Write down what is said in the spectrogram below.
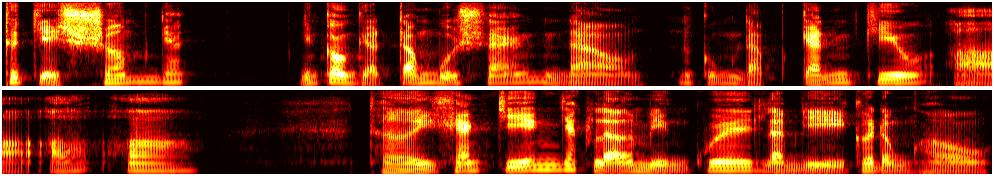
thức dậy sớm nhất. Những con gà trống buổi sáng nào nó cũng đập cánh kêu ò ó o. Thời kháng chiến nhất là ở miền quê làm gì có đồng hồ,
